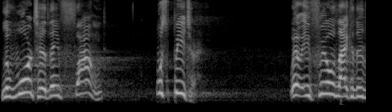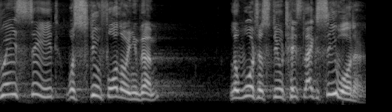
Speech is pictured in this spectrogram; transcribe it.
the water they found was bitter. Well, it felt like the Red Sea was still following them. The water still tastes like seawater.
